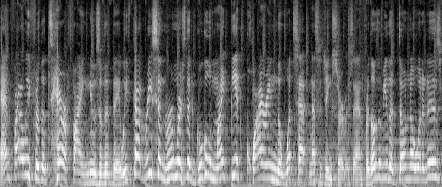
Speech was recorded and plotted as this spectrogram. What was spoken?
And finally, for the terrifying news of the day, we've got recent rumors that Google might be acquiring the WhatsApp messaging service. And for those of you that don't know what it is,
